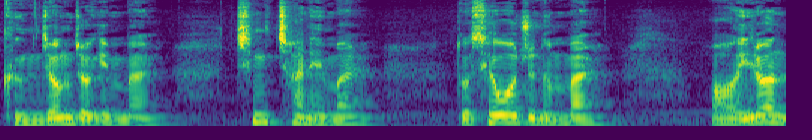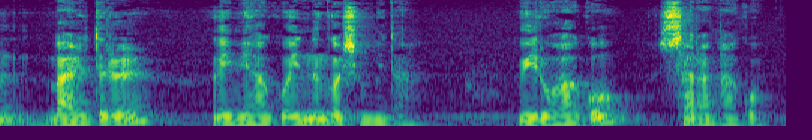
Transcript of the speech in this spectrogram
긍정적인 말, 칭찬의 말, 또 세워주는 말, 어, 이런 말들을 의미하고 있는 것입니다. 위로하고 사랑하고.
